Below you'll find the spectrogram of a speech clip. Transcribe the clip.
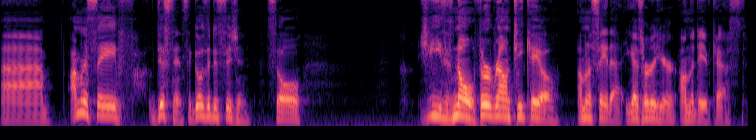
Uh, I'm going to say distance. It goes a decision. So, Jesus, no. Third round TKO. I'm to say that. You guys heard it here on the Dave cast.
